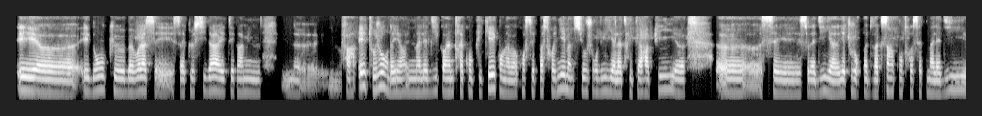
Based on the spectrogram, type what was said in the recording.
Et, euh, et donc, euh, ben voilà, c'est vrai que le sida a été quand même une, enfin, et toujours d'ailleurs une maladie quand même très compliquée qu'on ne sait pas soigner, même si aujourd'hui il y a la trithérapie. Euh, euh, c'est, cela dit, il n'y a, toujours pas de vaccin contre cette maladie,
